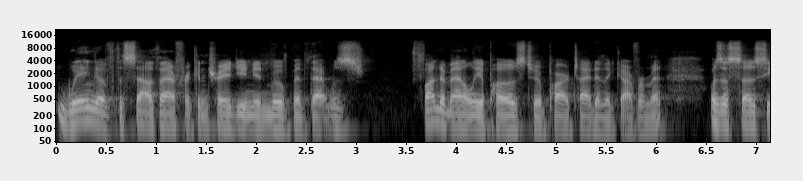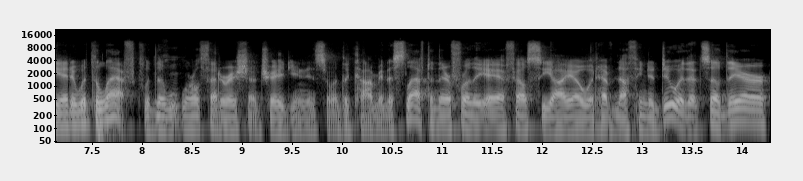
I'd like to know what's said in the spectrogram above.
wing of the South African trade union movement that was fundamentally opposed to apartheid in the government was associated with the left, with the mm-hmm. World Federation of Trade Unions and with the communist left, and therefore the AFL-CIO would have nothing to do with it. So they're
